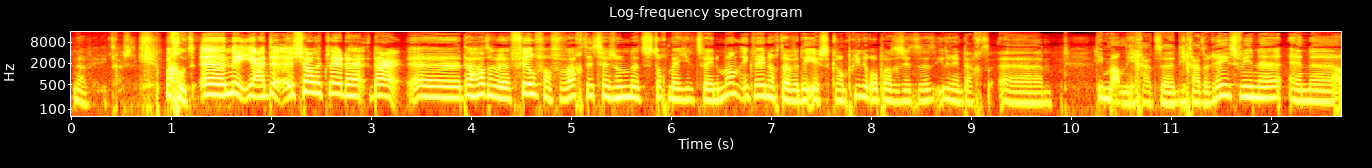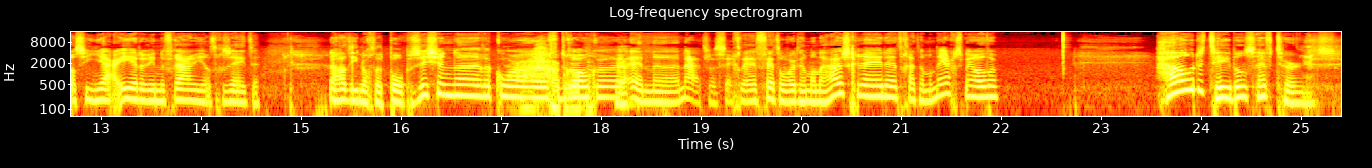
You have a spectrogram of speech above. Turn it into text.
Nou, weet ik trouwens niet. Maar goed, eh, nee, ja, de, Charles Leclerc, daar, daar, daar hadden we veel van verwacht dit seizoen. Dat is toch een beetje de tweede man. Ik weet nog dat we de eerste Grand Prix erop hadden zitten. Dat iedereen dacht, eh, die man die gaat, die gaat een race winnen. En als hij een jaar eerder in de Ferrari had gezeten... Dan had hij nog dat pole position record Ah, gebroken. ja. En eh, nou, het was echt, Vettel wordt helemaal naar huis gereden. Het gaat helemaal nergens meer over. How the tables have turned.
